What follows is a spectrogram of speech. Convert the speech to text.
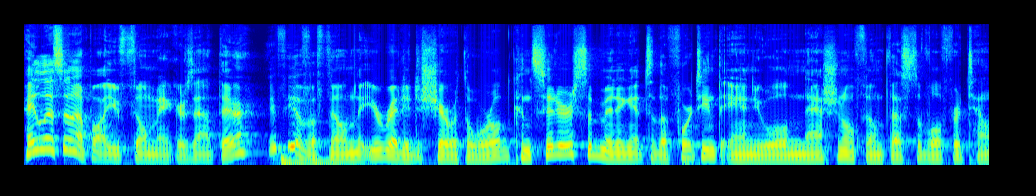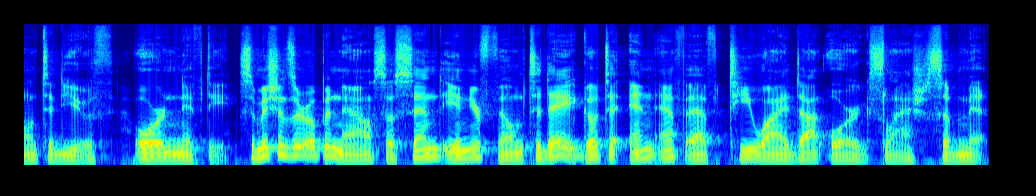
Hey, listen up, all you filmmakers out there. If you have a film that you're ready to share with the world, consider submitting it to the 14th Annual National Film Festival for Talented Youth, or NIFTY. Submissions are open now, so send in your film today. Go to nffty.org slash submit.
